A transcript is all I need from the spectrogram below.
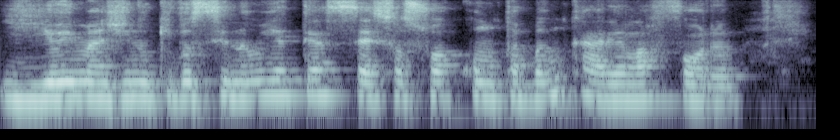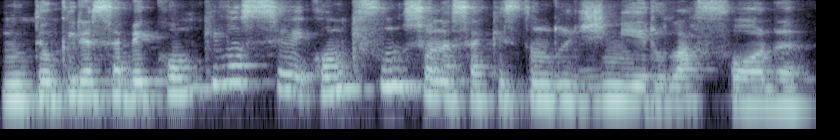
E eu imagino que você não ia ter acesso à sua conta bancária lá fora. Então, eu queria saber como que você, como que funciona essa questão do dinheiro lá fora.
